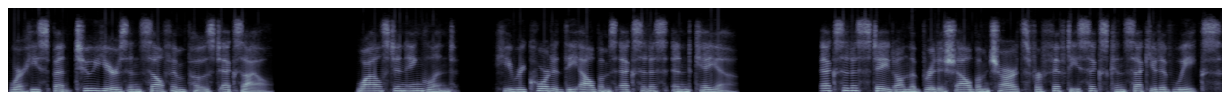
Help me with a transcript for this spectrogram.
where he spent two years in self-imposed exile. Whilst in England, he recorded the albums Exodus and Kaya. Exodus stayed on the British album charts for 56 consecutive weeks.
